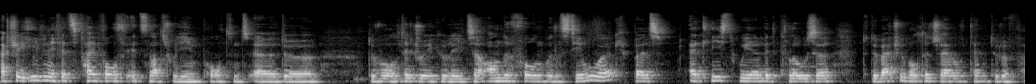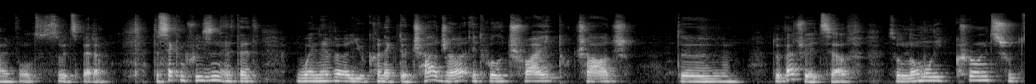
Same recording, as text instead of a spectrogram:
Actually even if it's 5 volts it's not really important. Uh, the the voltage regulator on the phone will still work but at least we are a bit closer to the battery voltage level than to the 5 volts, so it's better. The second reason is that whenever you connect the charger, it will try to charge the, the battery itself. So normally current should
